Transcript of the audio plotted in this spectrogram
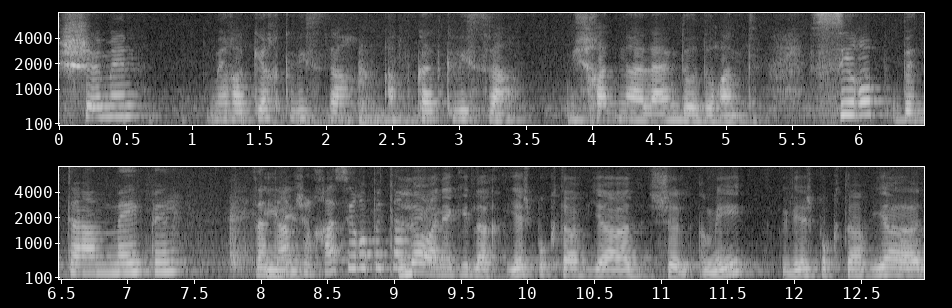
שמן, מרכך כביסה, אבקת כביסה, משחת נעליים, דאודורנט. סירופ בטעם מייפל. זה. הטעם שלך סירופ בטעם? לא, אני אגיד לך, יש פה כתב יד של עמית, ויש פה כתב יד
